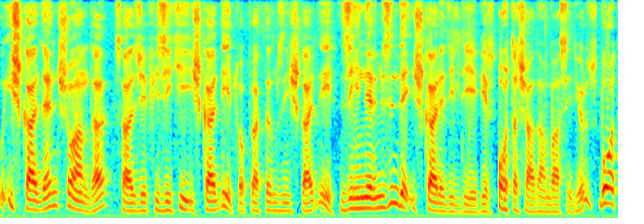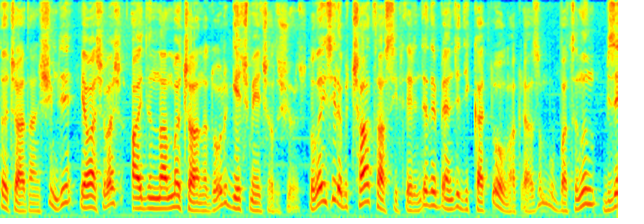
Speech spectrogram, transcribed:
bu işgalden şu anda sadece fiziki işgal değil, topraklarımızın işgal değil, zihinlerimizin de işgal edildiği bir orta çağdan bahsediyoruz. Bu orta çağdan şimdi yavaş yavaş aydınlanma çağına doğru geçmeye çalışıyoruz. Dolayısıyla bu çağ tasniflerinde de bence dikkatli olmak lazım. Bu batının bize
